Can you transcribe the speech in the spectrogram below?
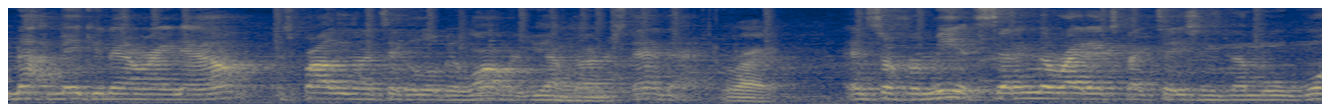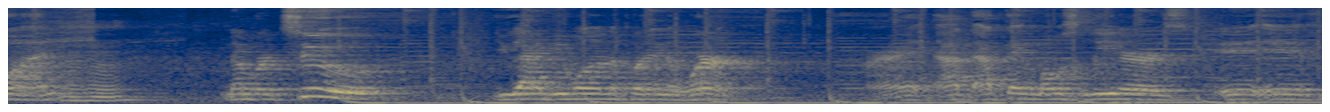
not making that right now, it's probably going to take a little bit longer. You have Mm-hmm. to understand that. Right. And so for me, it's setting the right expectations, number one. Mm-hmm. Number two, you got to be willing to put in the work. All right. I, I think most leaders, if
